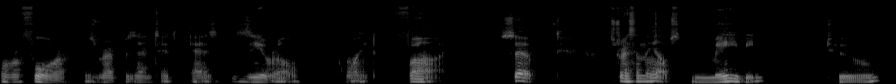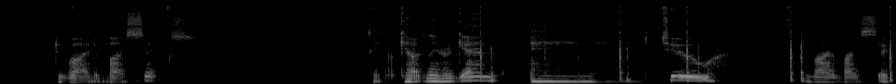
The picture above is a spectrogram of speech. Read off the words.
over 4 is represented as 0 0.5. So, let's try something else. Maybe 2 divided by 6. Take our calculator again, and 2 divided by 6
